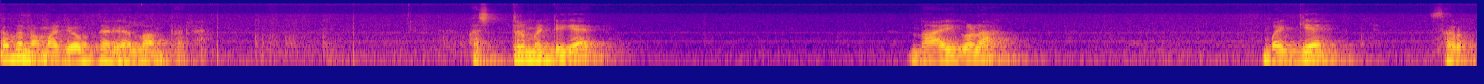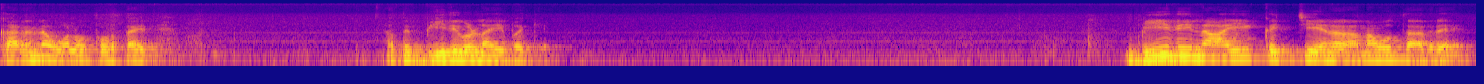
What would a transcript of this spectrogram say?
ಅದು ನಮ್ಮ ಜವಾಬ್ದಾರಿ ಅಲ್ಲ ಅಂತಾರೆ. ಅಷ್ಟರ ಮಟ್ಟಿಗೆ ನಾಯಿಗಳ ಬಗ್ಗೆ ಸರ್ಕಾರನೇ ಒಲವು ತೋರ್ತಾ ಇದೆ. ಅದು ಬೀದಿಗಳ ನಾಯಿ ಬಗ್ಗೆ. ಬೀದಿ ನಾಯಿ ಕಚ್ಚಿ ಏನಾರು ಅನಾಹುತ ಆದರೆ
